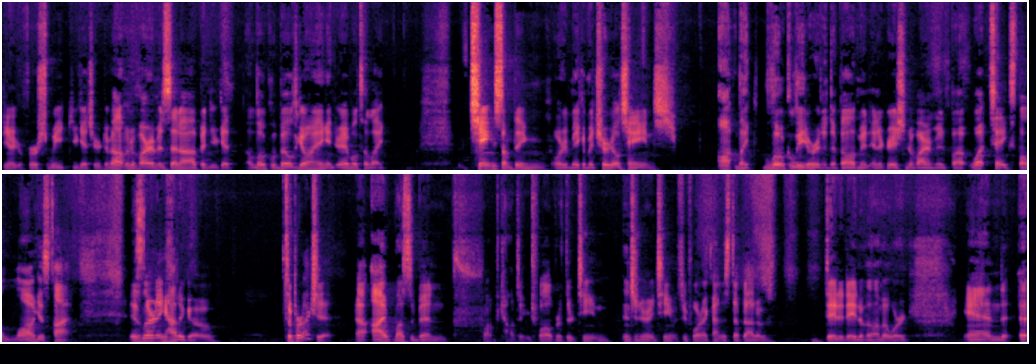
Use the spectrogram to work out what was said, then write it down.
you know your first week you get your development environment set up and you get a local build going and you're able to like change something or make a material change on, like locally or in a development integration environment. But what takes the longest time is learning how to go to production. Now, i must have been I'm counting 12 or 13 engineering teams before i kind of stepped out of day-to-day development work. And uh,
